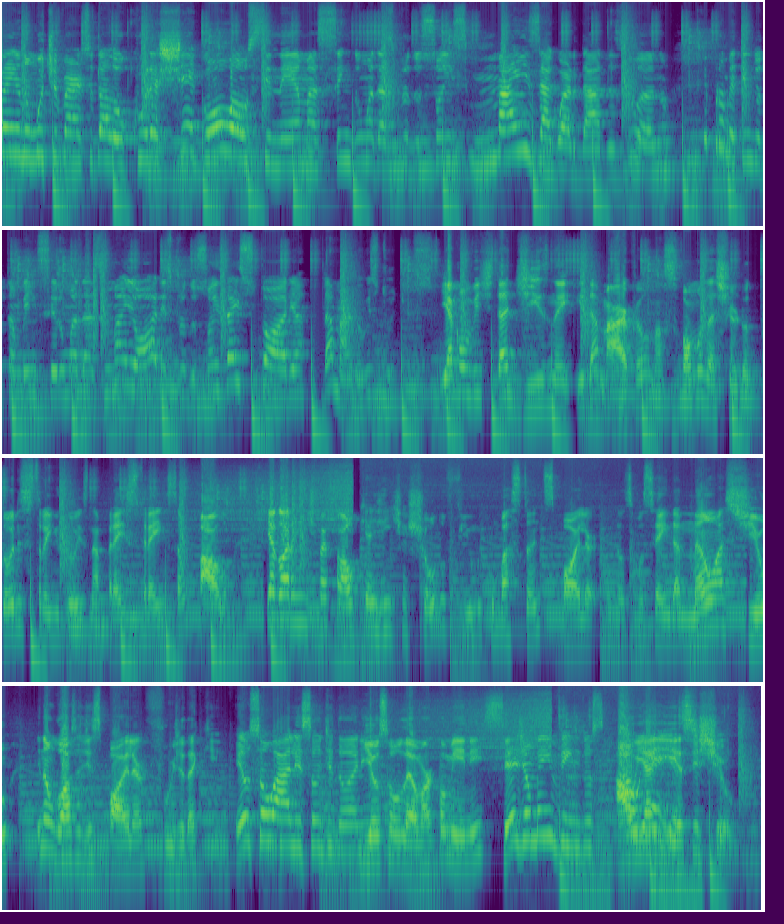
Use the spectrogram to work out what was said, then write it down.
Estranho no Multiverso da Loucura chegou ao cinema, sendo uma das produções mais aguardadas do ano e prometendo também ser uma das maiores produções da história da Marvel Studios. E a convite da Disney e da Marvel, nós fomos assistir Doutor Estranho 2 na pré-estreia em São Paulo. E agora a gente vai falar o que a gente achou do filme com bastante spoiler. Então, se você ainda não assistiu e não gosta de spoiler, fuja daqui. Eu sou o Alisson Doni. E eu sou o Léo Marcomini. Sejam bem-vindos ao E aí Assistiu. Meu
